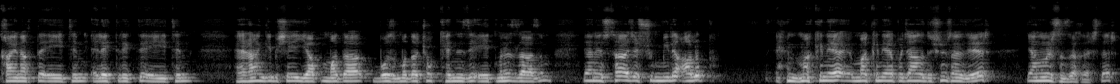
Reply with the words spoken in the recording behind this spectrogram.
Kaynakta eğitin, elektrikte eğitin. Herhangi bir şeyi yapmada, bozmada çok kendinizi eğitmeniz lazım. Yani sadece şu mili alıp makineye makine yapacağınızı düşünürseniz eğer yanılırsınız arkadaşlar.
